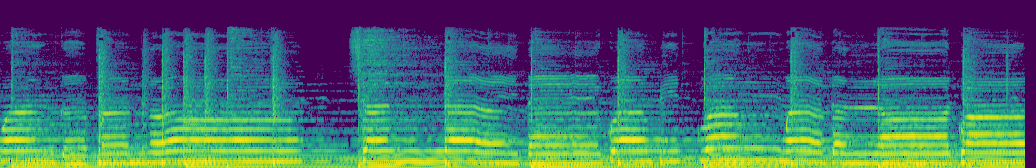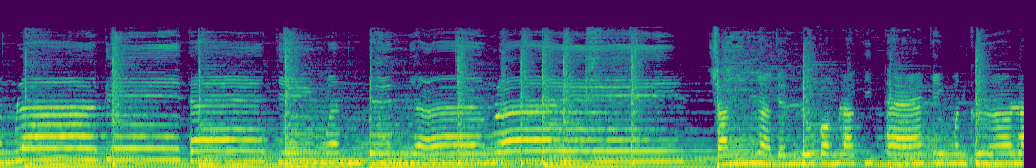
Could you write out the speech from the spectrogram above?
หวังกับมันเนอะ ฉันอยากจะรู้ความรักที่แท้จริงมันคืออะไร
